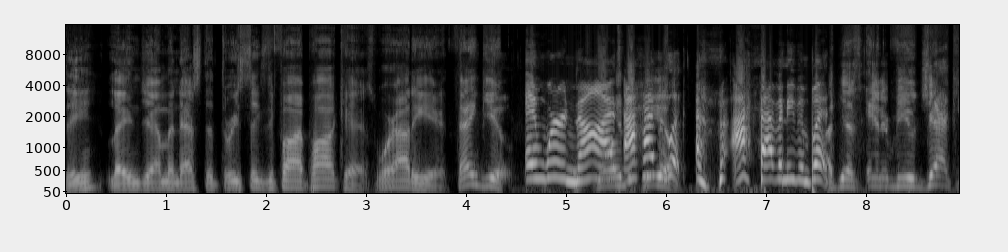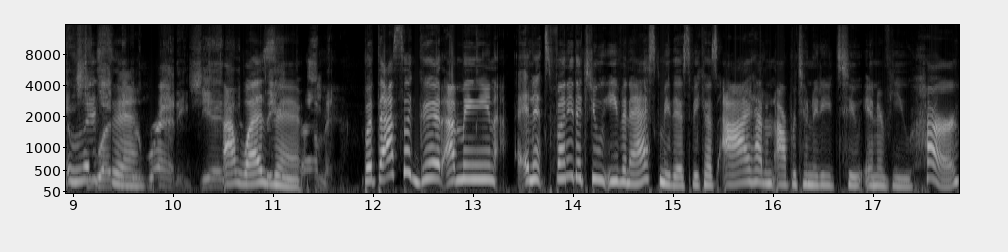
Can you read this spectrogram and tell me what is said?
See, ladies and gentlemen, that's the 365 podcast. We're out of here. Thank you. And we're not. I haven't deal. look. I haven't even. But I just interviewed Jackie. she wasn't even ready. She ain't I even see it wasn't. But that's a good, I mean, and it's funny that you even asked me this because I had an opportunity to interview her,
